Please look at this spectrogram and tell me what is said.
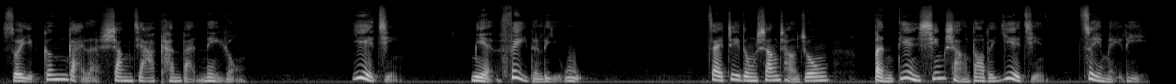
所以更改了商家看板内容。夜景，免费的礼物。在这栋商场中，本店欣赏到的夜景最美丽。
